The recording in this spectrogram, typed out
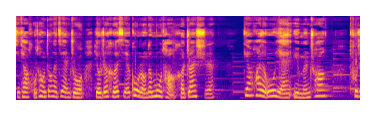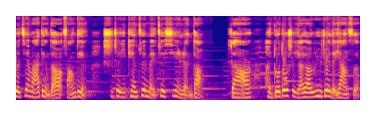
几条胡同中的建筑有着和谐共融的木头和砖石，雕花的屋檐与门窗，铺着建瓦顶的房顶，是这一片最美最吸引人的。然而，很多都是摇摇欲坠的样子。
